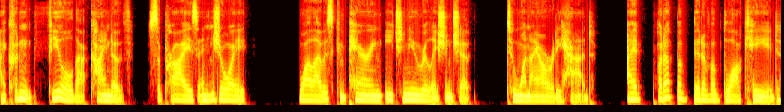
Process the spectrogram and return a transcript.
I couldn't feel that kind of surprise and joy while I was comparing each new relationship to one I already had. I had put up a bit of a blockade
